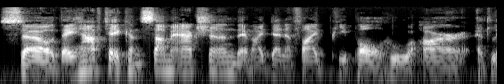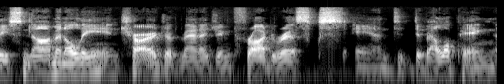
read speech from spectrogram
So they have taken some action. They've identified people who are at least nominally in charge of managing fraud risks and developing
